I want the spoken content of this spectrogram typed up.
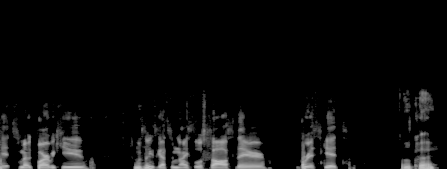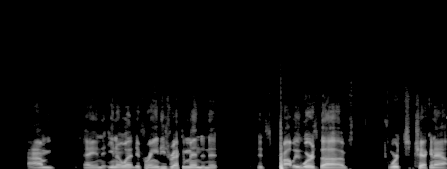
pit smoked barbecue. Looks Mhm. like it's got some nice little sauce there, brisket. Okay. I'm, and you know what? If Randy's recommending it, it's probably worth uh worth checking out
